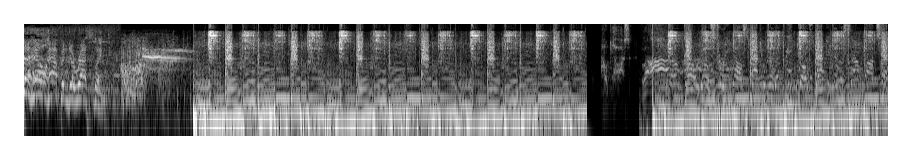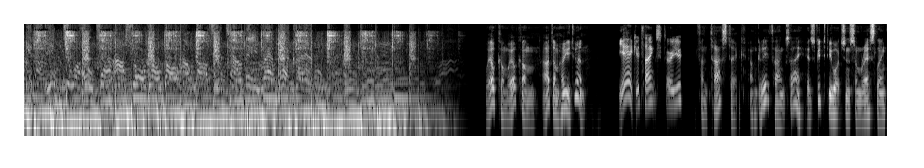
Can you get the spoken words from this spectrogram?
the hell happened to wrestling? Outlaws. Welcome, welcome, Adam. How you doing? Yeah, good, thanks. How are you? Fantastic. I'm great, thanks. Aye, it's good to be watching some wrestling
